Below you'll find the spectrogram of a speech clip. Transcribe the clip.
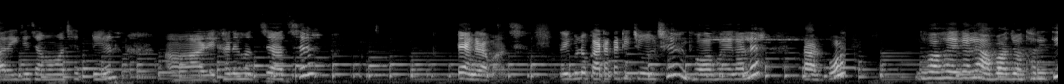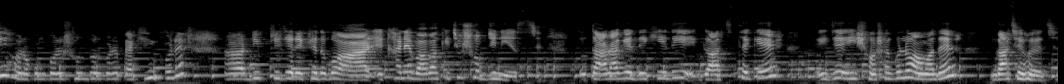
আর এই যে চামা মাছের তেল। আর এখানে হচ্ছে আছে ট্যাংরা মাছ। তো এগুলো কাটাকাটি চলছে, ধোয়া হয়ে গেলে তারপর ধোয়া হয়ে গেলে আবার যথারীতি ওরকম করে সুন্দর করে প্যাকিং করে ডিপ ফ্রিজে রেখে দেবো। আর এখানে বাবা কিছু সবজি নিয়ে এসছে। তো তার আগে দেখিয়ে দিই, গাছ থেকে এই যে এই শশাগুলো আমাদের গাছে হয়েছে।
